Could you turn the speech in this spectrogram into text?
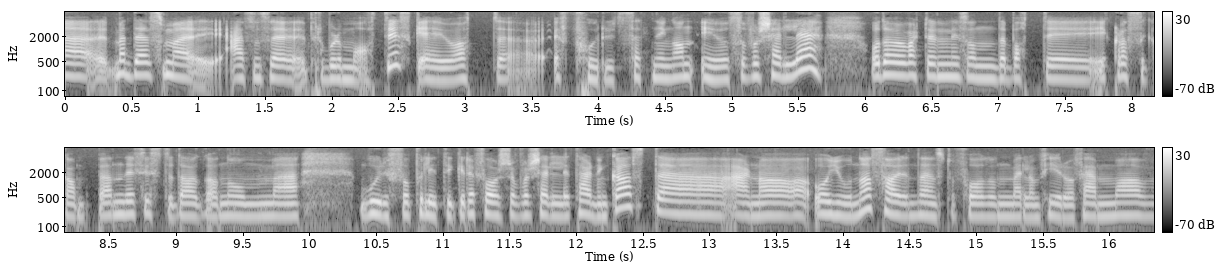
eh, men det som jeg, jeg syns er problematisk, er jo at forutsetningene er jo så forskjellige. Og det har jo vært en sånn debatt i, i Klassekampen de siste dagene om hvorfor politikere får så forskjellige terningkast. Erna og Jonas har en tendens til å få sånn mellom fire og fem av,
